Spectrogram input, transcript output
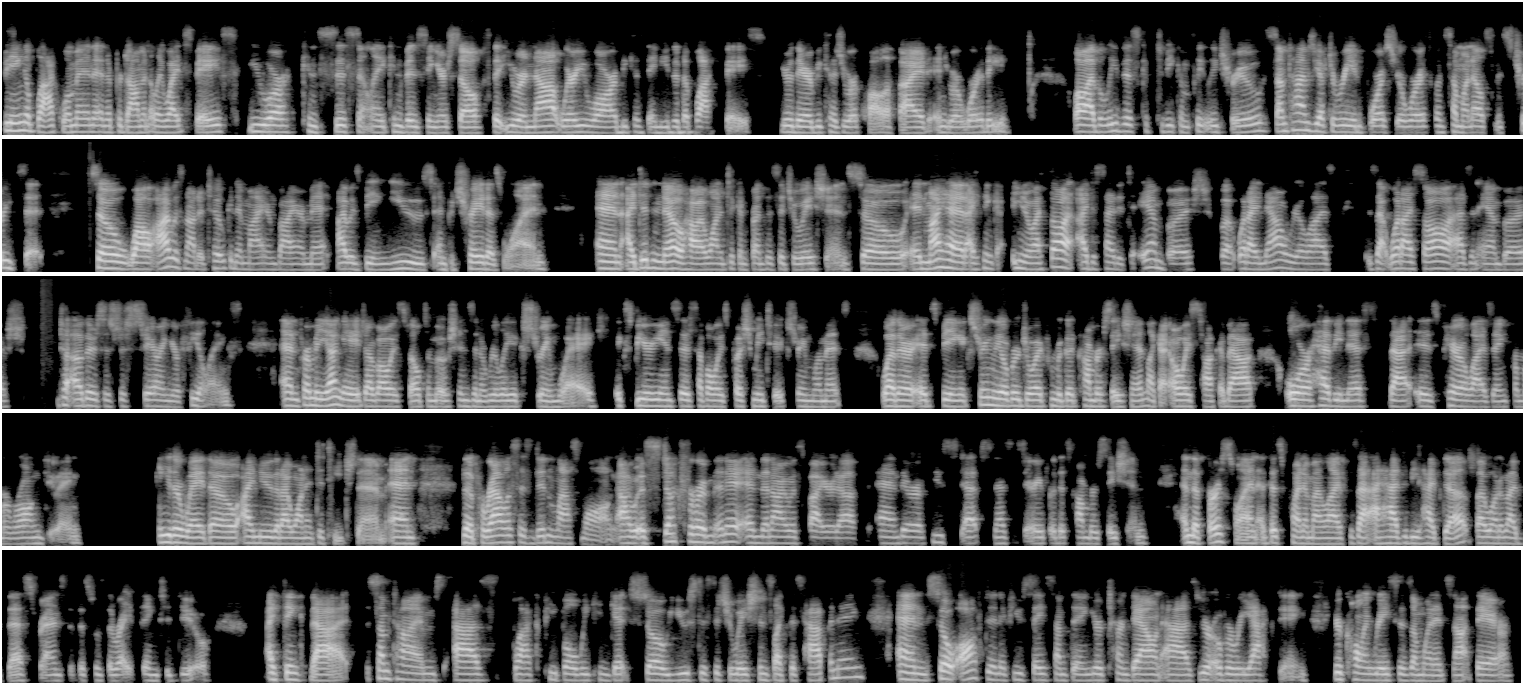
Being a Black woman in a predominantly white space, you are consistently convincing yourself that you are not where you are because they needed a Black face. You're there because you are qualified and you are worthy. While I believe this to be completely true, sometimes you have to reinforce your worth when someone else mistreats it. So while I was not a token in my environment, I was being used and portrayed as one. and I didn't know how I wanted to confront the situation. So in my head, I think, you know, I thought I decided to ambush, but what I now realize is that what I saw as an ambush to others is just sharing your feelings. And from a young age, I've always felt emotions in a really extreme way. Experiences have always pushed me to extreme limits, whether it's being extremely overjoyed from a good conversation, like I always talk about, or heaviness that is paralyzing from a wrongdoing. Either way, though, I knew that I wanted to teach them. And the paralysis didn't last long. I was stuck for a minute and then I was fired up. And there are a few steps necessary for this conversation. And the first one at this point in my life was that I had to be hyped up by one of my best friends that this was the right thing to do. I think that sometimes as Black people, we can get so used to situations like this happening. And so often, if you say something, you're turned down as you're overreacting, you're calling racism when it's not there.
